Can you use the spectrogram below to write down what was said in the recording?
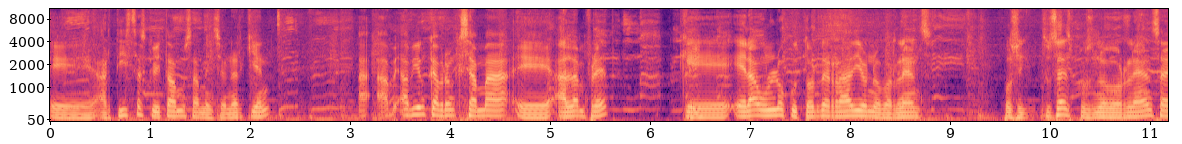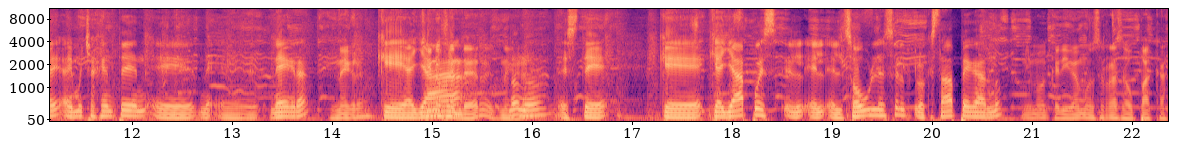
eh, artistas que ahorita vamos a mencionar quién. Ha- hab- había un cabrón que se llama eh, Alan Fred, que era un locutor de radio en Nueva Orleans. Pues tú sabes, pues Nueva Orleans hay, hay mucha gente ne- eh, negra Negra. que allá Sin ofender, es no negra. no este que, que allá pues el, el- el soul es el- lo que estaba pegando. Modo que digamos raza opaca.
